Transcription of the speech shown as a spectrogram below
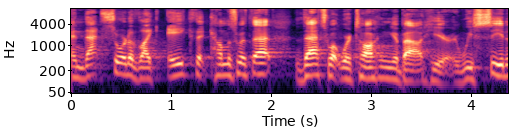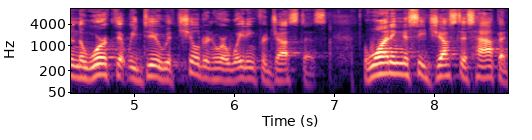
and that sort of like ache that comes with that, that's what we're talking about here. We see it in the work that we do with children who are waiting for justice wanting to see justice happen,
